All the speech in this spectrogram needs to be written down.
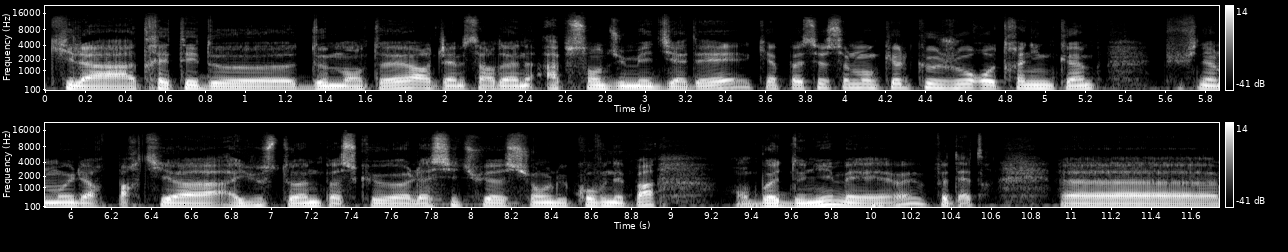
qu'il a traité de, menteur. James Harden absent du Media Day, qui a passé seulement quelques jours au training camp, puis finalement il est reparti à, Houston parce que la situation lui convenait pas en boîte de nuit, mais peut-être. Euh,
